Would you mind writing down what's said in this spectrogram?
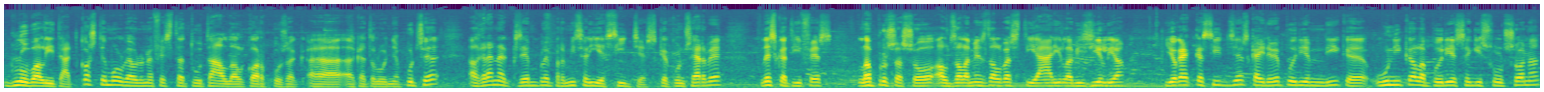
globalitat. Costa molt veure una festa total del Corpus a, a, a Catalunya. Potser el gran exemple per mi seria Sitges, que conserva les catifes, la processó, els elements del bestiari, la vigília. Jo crec que Sitges gairebé podríem dir que única la podria seguir Solsona,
